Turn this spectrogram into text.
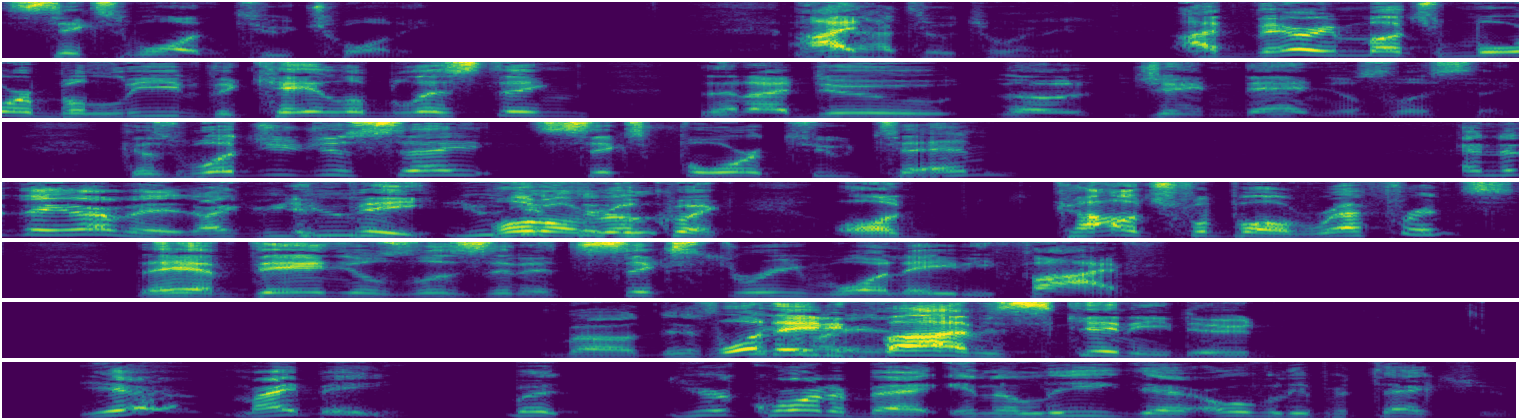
6'1", 220. He's I, not 220. I very much more believe the Caleb listing than I do the Jayden Daniels listing. Because what'd you just say? 6'4", 210? And the thing of it, like you, B, you hold on real quick. On college football reference, they have Daniels listed at 6'3", 185. Well, this 185 is skinny, dude. Yeah, might be. But you're a quarterback in a league that overly protects you.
